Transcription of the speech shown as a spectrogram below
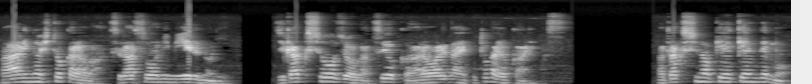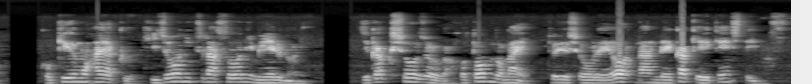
周りの人からは辛そうに見えるのに、自覚症状が強く現れないことがよくあります。私の経験でも、呼吸も早く非常に辛そうに見えるのに、自覚症状がほとんどないという症例を何例か経験しています。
